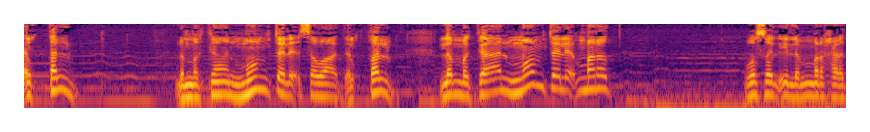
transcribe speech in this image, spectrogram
القلب لما كان ممتلئ سواد القلب لما كان ممتلئ مرض وصل إلى مرحلة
